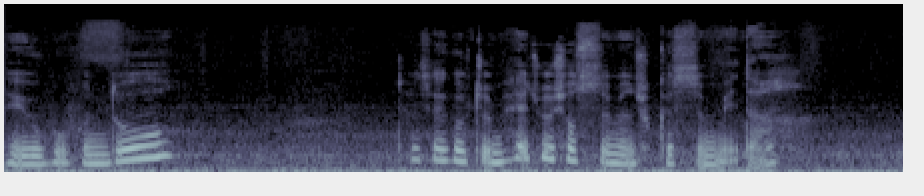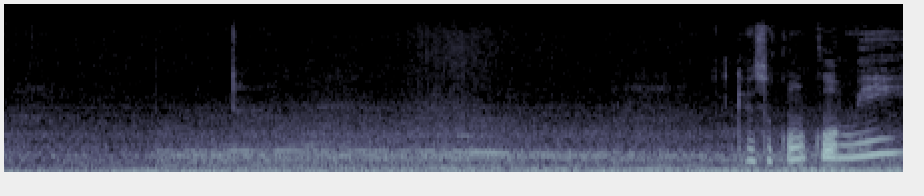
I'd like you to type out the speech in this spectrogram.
네, 요 부분도 채색을 좀 해주셨으면 좋겠습니다. 그래서 꼼꼼히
